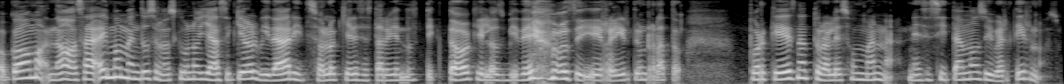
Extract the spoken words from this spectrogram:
o cómo, no, o sea, hay momentos en los que uno ya se quiere olvidar y solo quieres estar viendo TikTok y los videos y reírte un rato, porque es naturaleza humana, necesitamos divertirnos.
